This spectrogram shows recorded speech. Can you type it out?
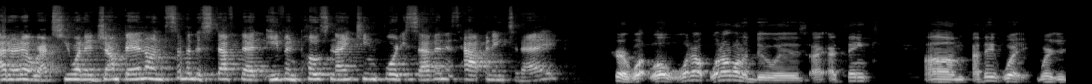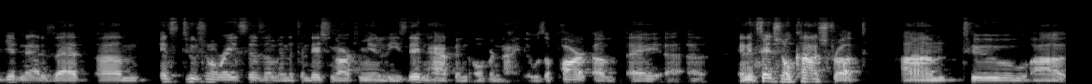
I don't know, Rex, you want to jump in on some of the stuff that even post 1947 is happening today? Sure. What, well, what I, what I want to do is I, I think um, I think what what you're getting at is that um, institutional racism and the condition of our communities didn't happen overnight. It was a part of a, a, a an intentional construct um, to uh,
